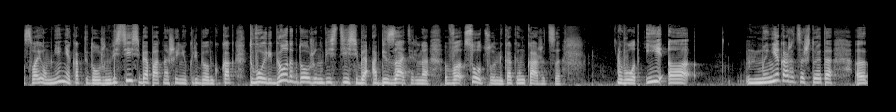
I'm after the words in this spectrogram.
свое мнение, как ты должен вести себя по отношению к ребенку, как твой ребенок должен вести себя обязательно в социуме, как им кажется. Вот. И э, мне кажется, что это э,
